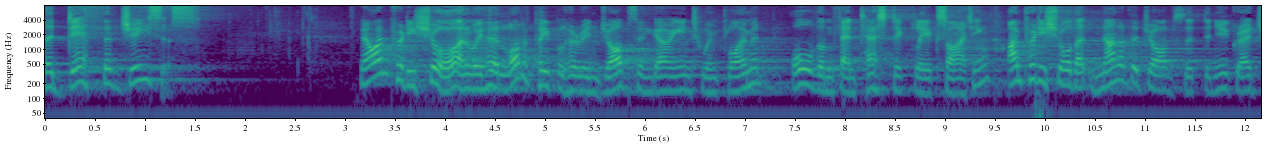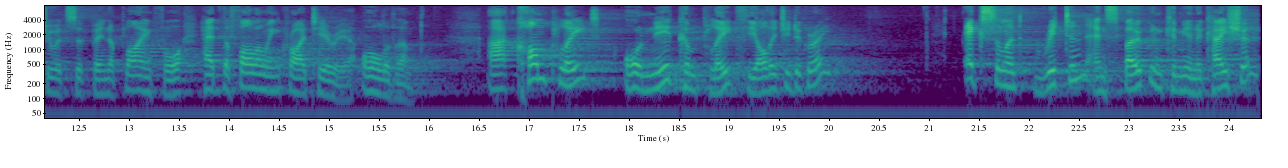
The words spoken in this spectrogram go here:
the death of Jesus. Now, I'm pretty sure, and we heard a lot of people who are in jobs and going into employment, all of them fantastically exciting. I'm pretty sure that none of the jobs that the new graduates have been applying for had the following criteria, all of them. A complete or near complete theology degree, excellent written and spoken communication,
